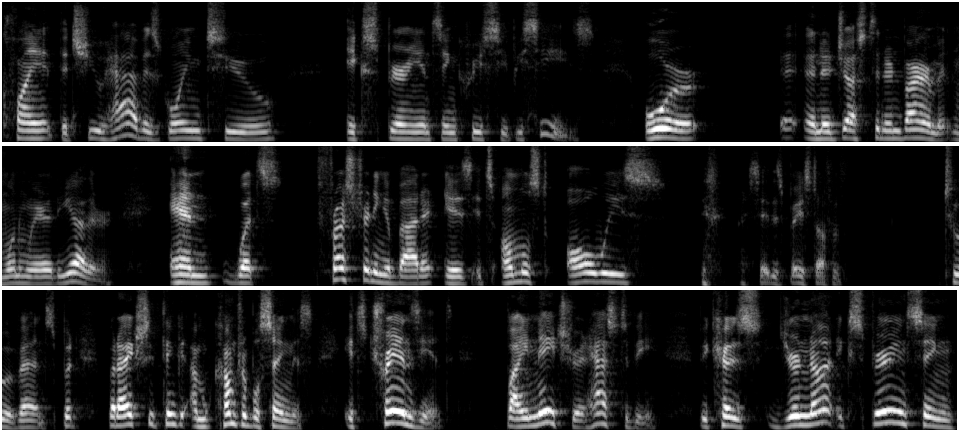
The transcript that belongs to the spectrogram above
client that you have is going to experience increased CPCs or an adjusted environment in one way or the other. And what's frustrating about it is it's almost always I say this based off of two events, but but I actually think I'm comfortable saying this. It's transient. By nature it has to be because you're not experiencing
